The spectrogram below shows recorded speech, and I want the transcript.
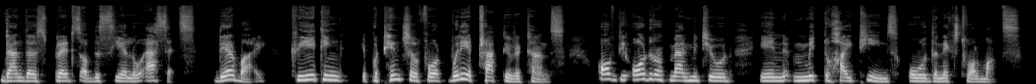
than the spreads of the CLO assets, thereby creating a potential for very attractive returns of the order of magnitude in mid to high teens over the next 12 months.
